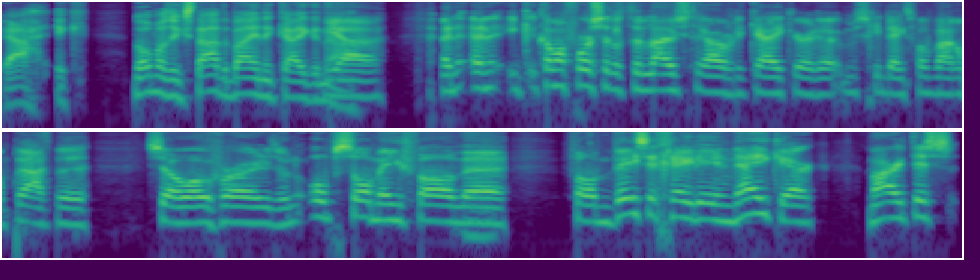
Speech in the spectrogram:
ja, ik, nogmaals, ik sta erbij en ik kijk ernaar. Ja, en, en ik kan me voorstellen dat de luisteraar of de kijker eh, misschien denkt van waarom praten we zo over zo'n opsomming van, eh, van bezigheden in Nijkerk. Maar het is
